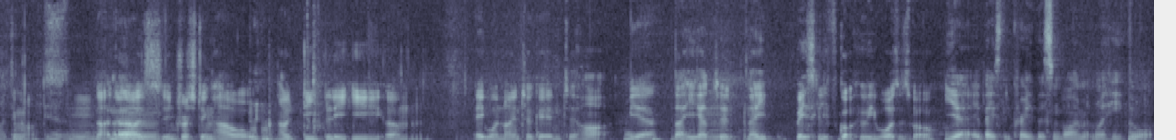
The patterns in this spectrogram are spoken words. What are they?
I think that's Yeah. Mm. that, no, that's Um, interesting how how deeply he um, 819 took it into heart. Yeah, That he had to. That he basically forgot who he was as well. yeah. It basically created this environment where he thought,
